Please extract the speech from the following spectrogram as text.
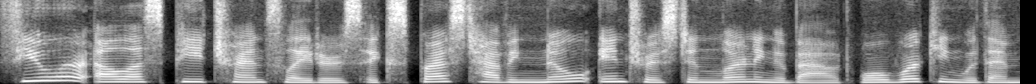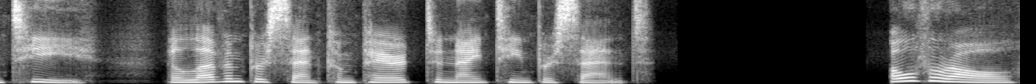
Fewer LSP translators expressed having no interest in learning about or working with MT, 11% compared to 19%. Overall,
